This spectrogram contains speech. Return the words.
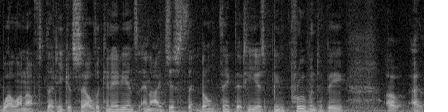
well enough that he could sell to Canadians, and I just th- don't think that he has been proven to be. A, a,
